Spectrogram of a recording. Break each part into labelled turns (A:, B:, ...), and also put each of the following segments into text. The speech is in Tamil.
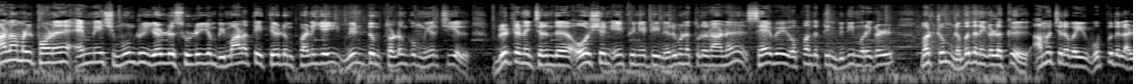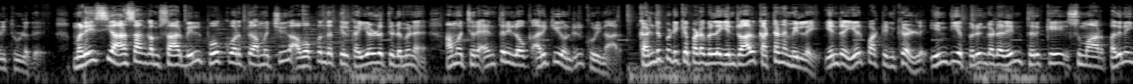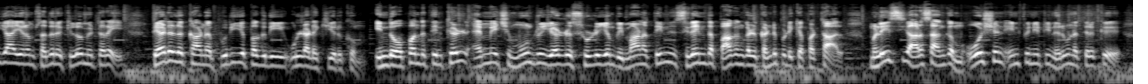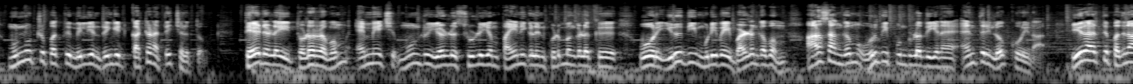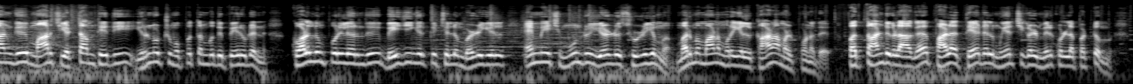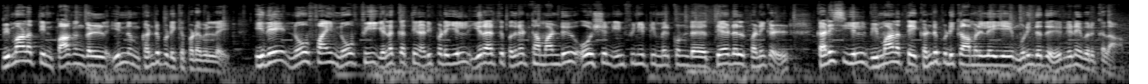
A: காணாமல் போன எம்ஹெச் மூன்று ஏழு சுழியும் விமானத்தை தேடும் பணியை மீண்டும் தொடங்கும் முயற்சியில் பிரிட்டனைச் சேர்ந்த ஓஷன் இன்ஃபினிட்டி நிறுவனத்துடனான சேவை ஒப்பந்தத்தின் விதிமுறைகள் மற்றும் நிபந்தனைகளுக்கு அமைச்சரவை ஒப்புதல் அளித்துள்ளது. மலேசிய அரசாங்கம் சார்பில் போக்குவரத்து அமைச்சு அவ்வொப்பந்தத்தில் கையெழுத்திடும் என அமைச்சர் ஆந்தனி லோக் அறிக்கையொன்றில் கூறினார். கண்டுபிடிக்கப்படவில்லை என்றால் கட்டணமில்லை என்ற ஏற்பாட்டின் கீழ் இந்திய பெருங்கடலின் தெற்கே சுமார் பதினையாயிரம் சதுர கிலோமீட்டரை தேடலுக்கான புதிய பகுதி உள்ளடக்கியிருக்கும். இந்த ஒப்பந்தத்தின் கீழ் எம்ஹெச் மூன்று ஏழு சுழியம் விமானத்தின் சிதைந்த பாகங்கள் கண்டுபிடிக்கப்பட்டால் மலேசிய அரசாங்கம் ஓஷன் இன்ஃபினிட்டி நிறுவனத்திற்கு முன்னூற்று பத்து மில்லியன் ரிங்கிட் கட்டணத்தை செலுத்தும். தேடலை தொடரவும் எம்ஹெச் மூன்று ஏழு சுழியம் பயணிகளின் குடும்பங்களுக்கு ஓர் இறுதி முடிவை வழங்கவும் அரசாங்கம் உறுதி பூண்டுள்ளது என ஆந்தனிலோ கூறினார். ஈராயிரத்து பதினான்கு மார்ச் எட்டாம் தேதி இருநூற்று முப்பத்தொன்பது பேருடன் கோலலும்பூரிலிருந்து பெய்ஜிங்கிற்கு செல்லும் வழியில் எம்ஹெச் மூன்று ஏழு சுழியும் மர்மமான முறையில் காணாமல் போனது. பத்து ஆண்டுகளாக பல தேடல் முயற்சிகள் மேற்கொள்ளப்பட்டும் விமானத்தின் பாகங்கள் இன்னும் கண்டுபிடிக்கப்படவில்லை. இதே நோ ஃபைன் நோ ஃபி இணக்கத்தின் அடிப்படையில் ஈராயிரத்து பதினெட்டாம் ஆண்டு ஓஷன் இன்ஃபினிட்டி மேற்கொண்ட தேடல் பணிகள் கடைசியில் விமானத்தை கண்டுபிடிக்காமலேயே முடிந்தது நினைவிருக்கலாம்.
